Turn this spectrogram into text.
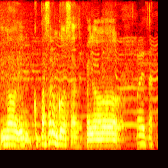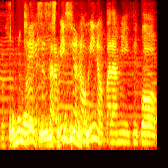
no, pasaron cosas. Pero fue desastroso. tremenda Che, noche. ese servicio no vino para mí, tipo,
